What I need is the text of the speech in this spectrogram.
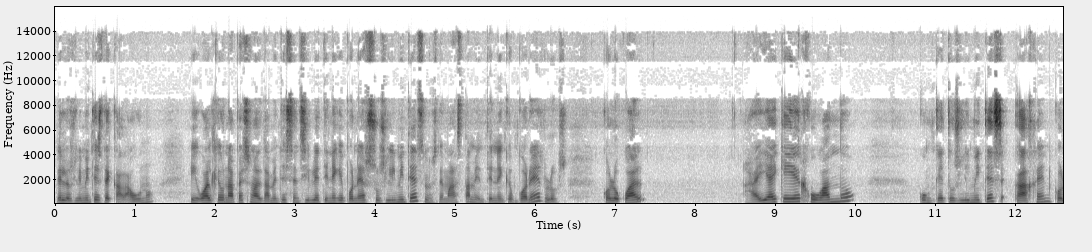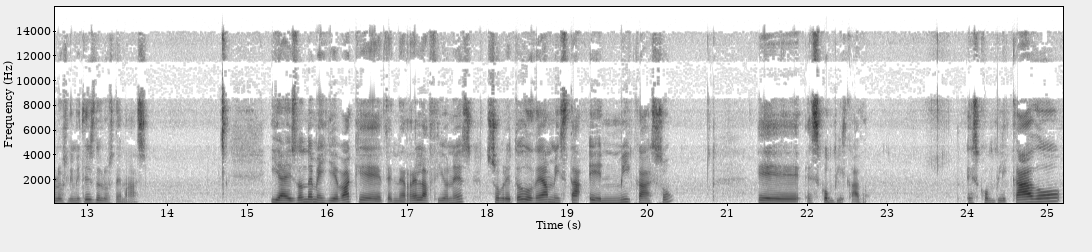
De los límites de cada uno. Igual que una persona altamente sensible tiene que poner sus límites, los demás también tienen que ponerlos. Con lo cual, ahí hay que ir jugando con que tus límites cajen con los límites de los demás. Y ahí es donde me lleva que tener relaciones, sobre todo de amistad, en mi caso, eh, es complicado. Es complicado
